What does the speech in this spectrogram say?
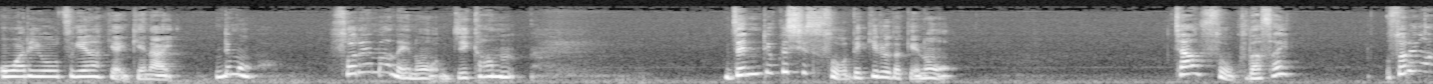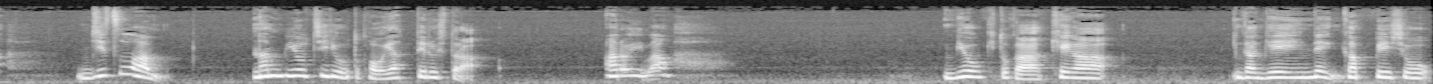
終わりを告げなきゃいけない。でもそれまでの時間全力疾走できるだけのチャンスをください。それが実は難病治療とかをやってる人らあるいは病気とか怪我が原因で合併症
